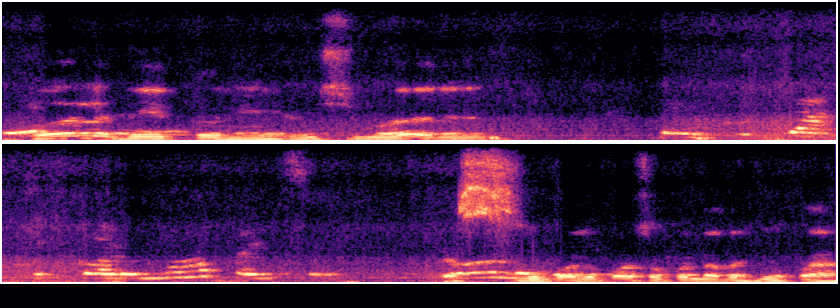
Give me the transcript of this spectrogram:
फल देतो रे ईश्वर. झोपा झोपा स्वपन दादा झोपा.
